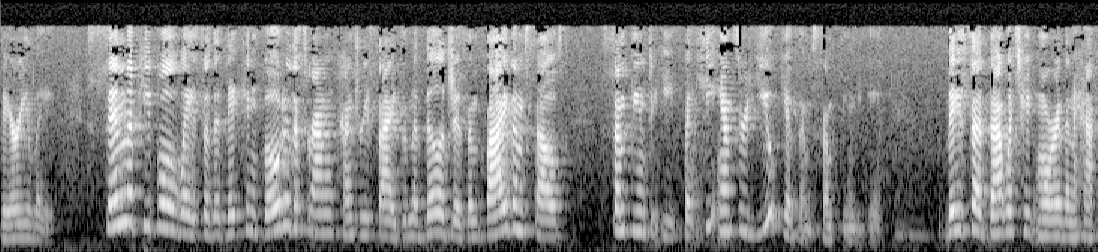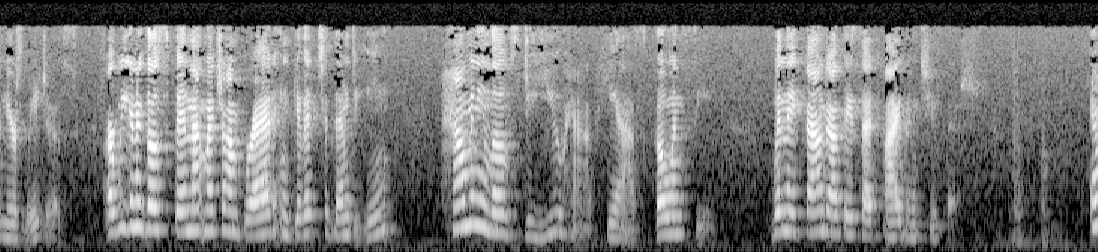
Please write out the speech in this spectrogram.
very late. Send the people away so that they can go to the surrounding countrysides and the villages and buy themselves something to eat. But he answered, You give them something to eat. They said that would take more than a half a year's wages. Are we going to go spend that much on bread and give it to them to eat? How many loaves do you have? He asked. Go and see. When they found out, they said five and two fish. And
